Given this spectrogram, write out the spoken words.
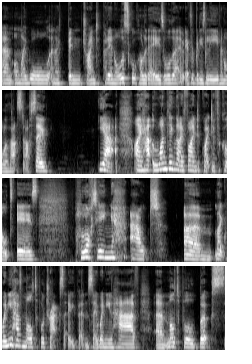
um, on my wall, and I've been trying to put in all the school holidays, all the everybody's leave, and all of that stuff. So yeah, I have one thing that I find quite difficult is plotting out um, like when you have multiple tracks open, so when you have um, multiple books,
